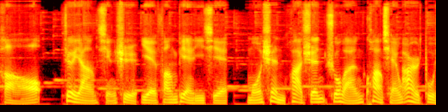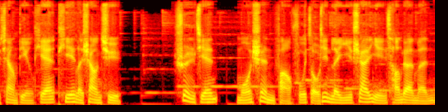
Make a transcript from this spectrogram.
好，这样行事也方便一些。魔圣化身说完，跨前二步向顶天贴了上去，瞬间，魔圣仿佛走进了一扇隐藏的门。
